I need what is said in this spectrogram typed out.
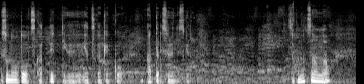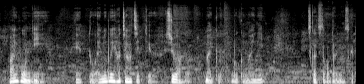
その音を使ってっていうやつが結構あったりするんですけど。坂本さんは iPhone にえっと MV88 っていう手話のマイク僕前に使ってたことありますけど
